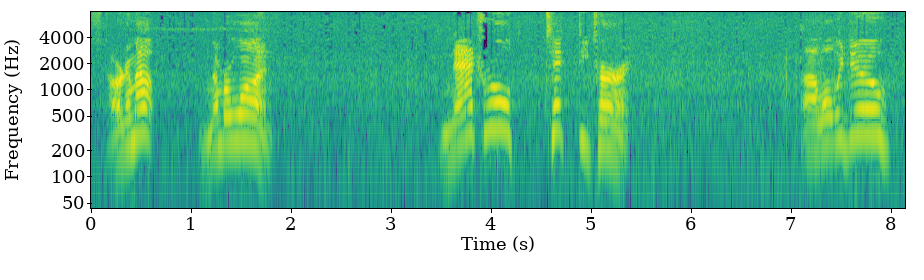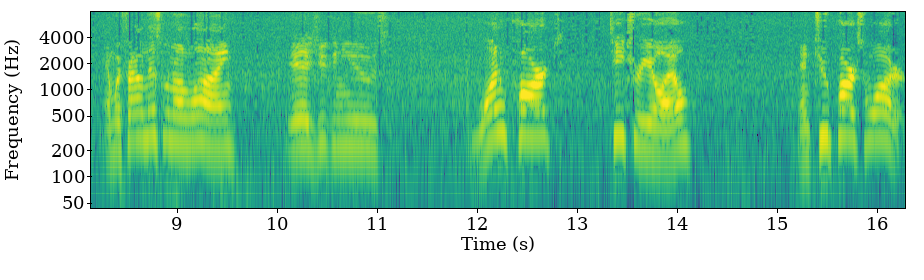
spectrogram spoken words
start them out. Number one, natural tick deterrent. Uh, what we do, and we found this one online, is you can use one part tea tree oil and two parts water.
